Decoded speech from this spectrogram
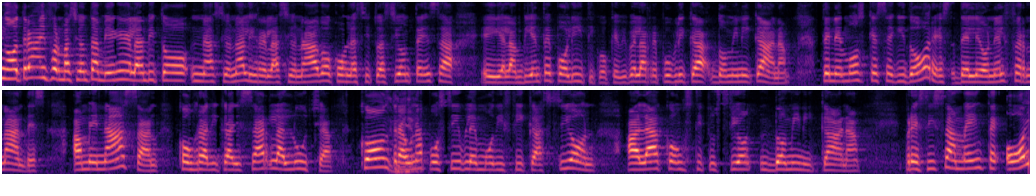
En otra información también en el ámbito nacional y relacionado con la situación tensa y el ambiente político que vive la República Dominicana, tenemos que seguidores de Leonel Fernández amenazan con radicalizar la lucha contra una posible modificación a la Constitución Dominicana. Precisamente hoy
